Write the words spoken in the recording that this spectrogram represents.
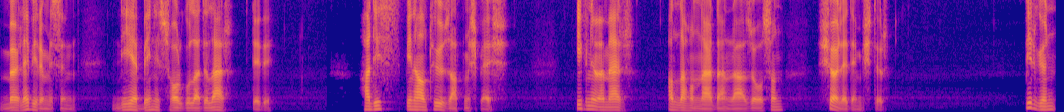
böyle biri misin diye beni sorguladılar dedi. Hadis 1665. İbni Ömer Allah onlardan razı olsun şöyle demiştir. Bir gün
